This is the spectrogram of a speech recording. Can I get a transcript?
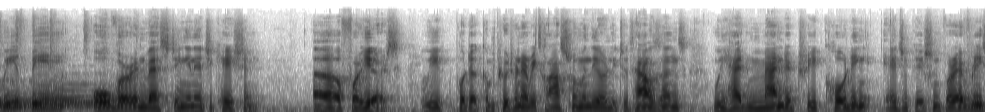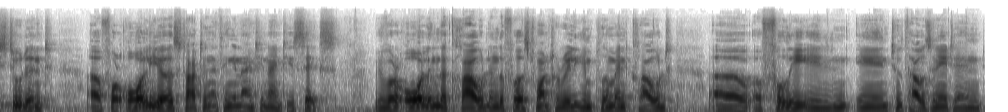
We've been over investing in education uh, for years. We put a computer in every classroom in the early 2000s. We had mandatory coding education for every student uh, for all years starting I think in 1996. We were all in the cloud and the first one to really implement cloud uh, fully in, in 2008 and,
